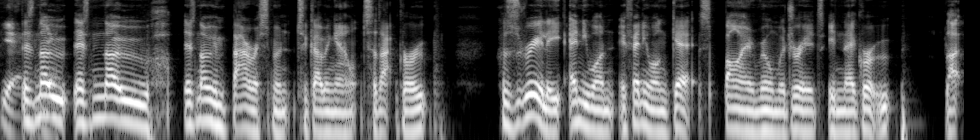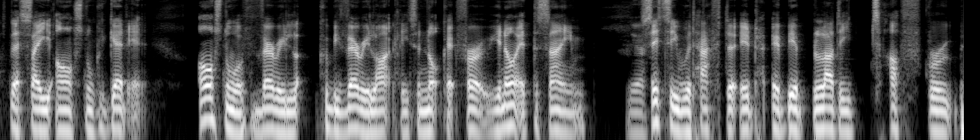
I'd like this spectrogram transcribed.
yeah, there's no there's no there's no embarrassment to going out to that group because really anyone if anyone gets Bayern, Real Madrid in their group, like let's say Arsenal could get it, Arsenal are very could be very likely to not get through. United the same. Yeah. City would have to. It, it'd be a bloody tough group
